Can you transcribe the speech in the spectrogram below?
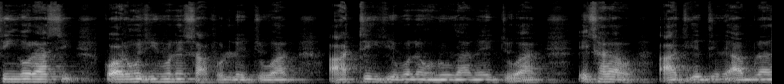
সিংহ রাশি কর্মজীবনে সাফল্যের জোয়ার, আর্থিক জীবনে অনুদানের জোয়ার। এছাড়াও আজকের দিনে আপনার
